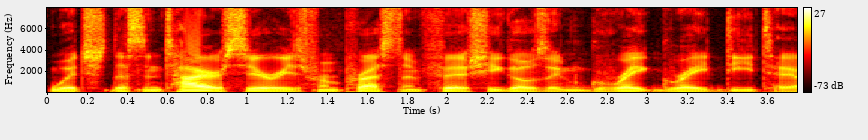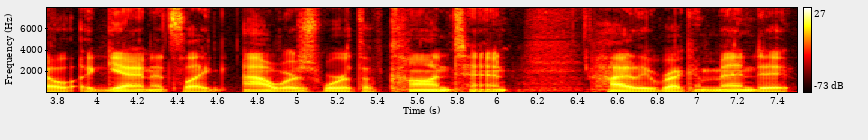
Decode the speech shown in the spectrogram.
which this entire series from Preston Pysh, he goes in great, great detail. Again, it's like hours worth of content. Highly recommend it.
